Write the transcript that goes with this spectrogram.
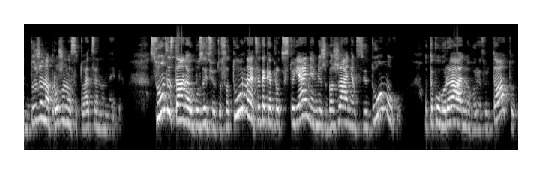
дуже напружена ситуація на небі. Сонце стане опозицією до Сатурна, і це таке протистояння між бажанням свідомого, от такого реального результату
